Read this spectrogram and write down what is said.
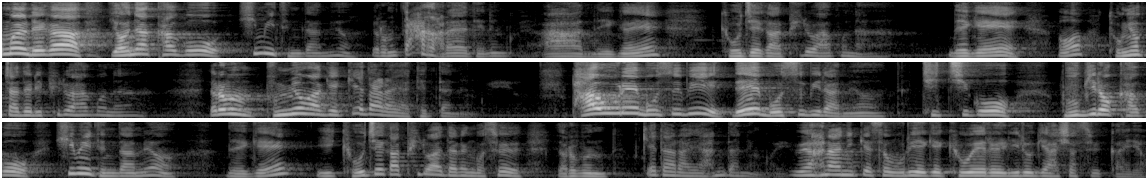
정말 내가 연약하고 힘이 든다면 여러분 딱 알아야 되는 거예요. 아, 내게 교제가 필요하구나. 내게 어, 동역자들이 필요하구나. 여러분 분명하게 깨달아야 됐다는 거예요. 바울의 모습이 내 모습이라면 지치고 무기력하고 힘이 든다면 내게 이 교제가 필요하다는 것을 여러분 깨달아야 한다는 거예요. 왜 하나님께서 우리에게 교회를 이루게 하셨을까요?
